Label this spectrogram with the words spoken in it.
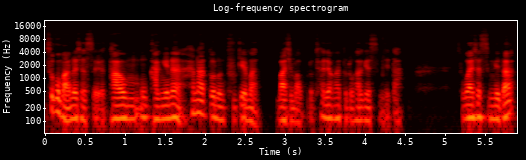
수고 많으셨어요. 다음 강의는 하나 또는 두 개만 마지막으로 촬영하도록 하겠습니다. 수고하셨습니다.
